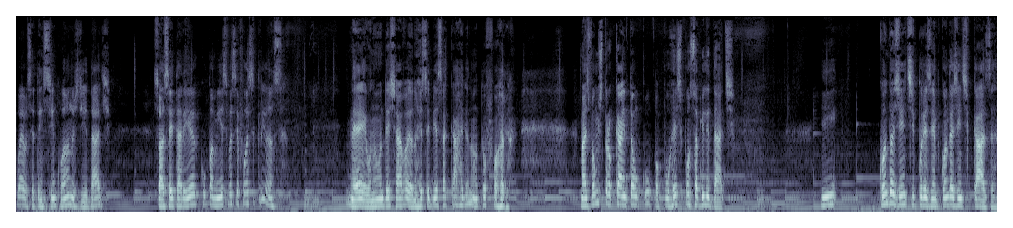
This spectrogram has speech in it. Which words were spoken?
Ué, você tem cinco anos de idade? Só aceitaria culpa minha se você fosse criança. Né? Eu não deixava, eu não recebia essa carga, não, tô fora. Mas vamos trocar então culpa por responsabilidade. E quando a gente, por exemplo, quando a gente casa,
